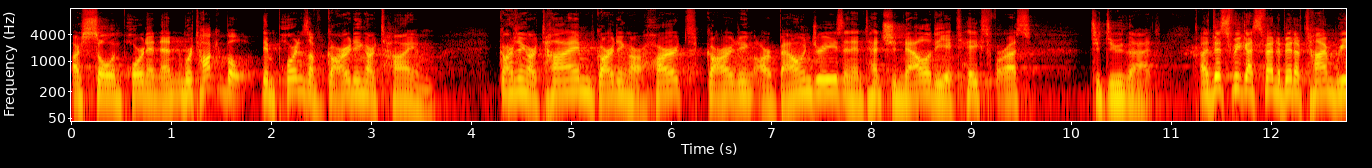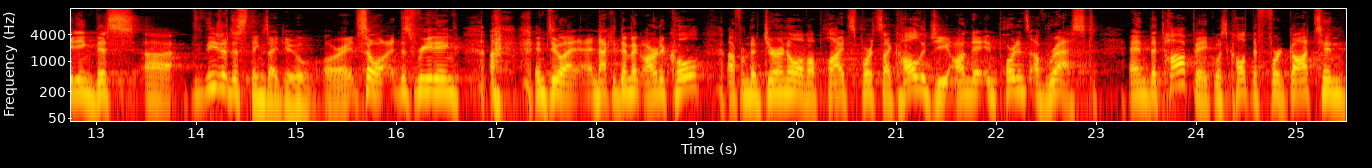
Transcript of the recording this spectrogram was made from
are so important. And we're talking about the importance of guarding our time. Guarding our time, guarding our heart, guarding our boundaries, and intentionality it takes for us to do that. Uh, this week I spent a bit of time reading this. Uh, these are just things I do, all right? So, uh, just reading uh, into a, an academic article uh, from the Journal of Applied Sports Psychology on the importance of rest. And the topic was called The Forgotten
